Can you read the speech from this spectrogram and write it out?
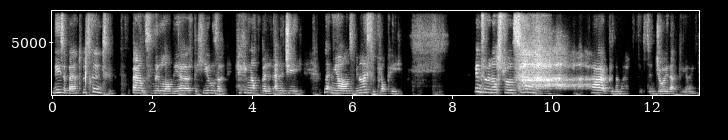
knees are bent. We're just going to bounce a little on the earth. The heels are picking up a bit of energy, letting the arms be nice and floppy. Into the nostrils, out through the mouth. Just enjoy that feeling.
